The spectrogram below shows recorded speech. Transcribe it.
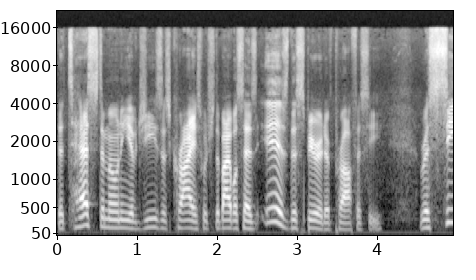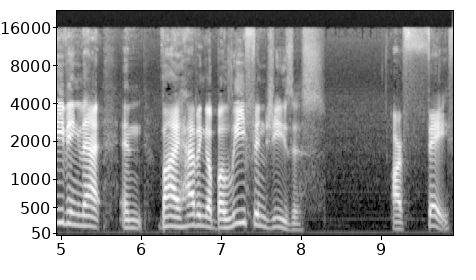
the testimony of Jesus Christ, which the Bible says is the spirit of prophecy. Receiving that, and by having a belief in Jesus, our faith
